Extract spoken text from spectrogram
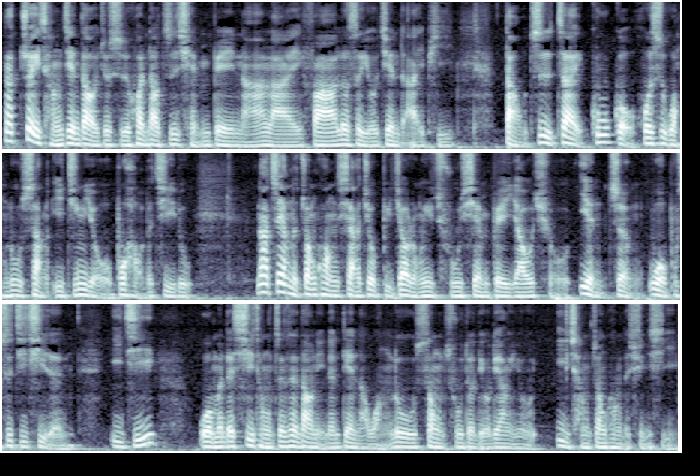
那最常见到的就是换到之前被拿来发垃圾邮件的 IP，导致在 Google 或是网络上已经有不好的记录。那这样的状况下，就比较容易出现被要求验证我不是机器人，以及我们的系统侦测到你的电脑网络送出的流量有异常状况的讯息。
